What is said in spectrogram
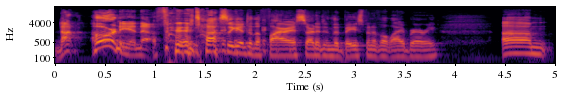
Not horny enough. Tossing it to the fire. I started in the basement of the library. Um,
